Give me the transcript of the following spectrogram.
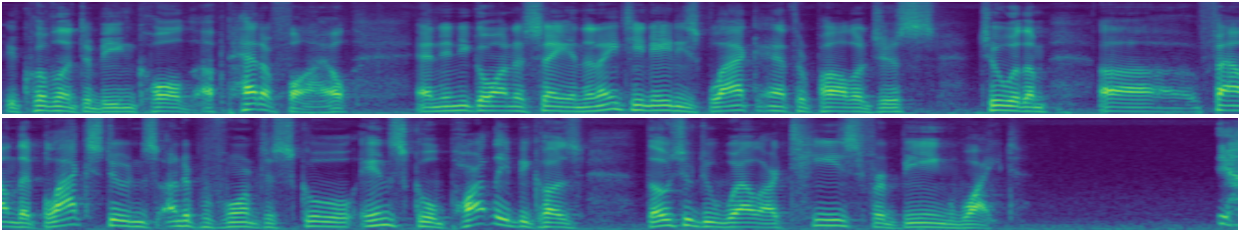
the equivalent to being called a pedophile. And then you go on to say in the 1980s, black anthropologists Two of them uh, found that black students underperform to school in school partly because those who do well are teased for being white. Yeah,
